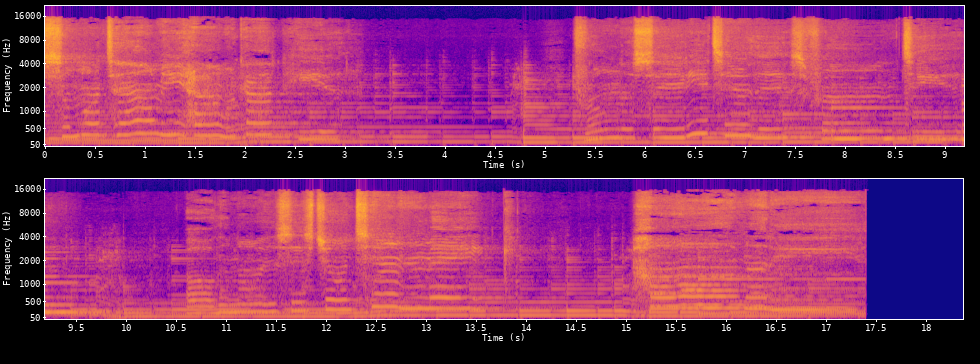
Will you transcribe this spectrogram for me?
Someone tell me how I got here. From the city to this frontier. All the noises joined to make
